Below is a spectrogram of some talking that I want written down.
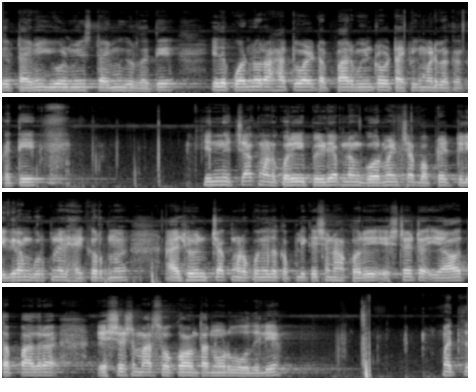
ಇದು ಟೈಮಿಂಗ್ ಏಳು ಮಿನಿಟ್ಸ್ ಟೈಮಿಂಗ್ ಇರ್ತೈತಿ. ಇದಕ್ಕೆ ಒಂದುನೂರ ಹತ್ತು ವರ್ಡ್ ಪರ್ ಮಿನಿಟ್ ಒಳಗೆ ಟೈಪಿಂಗ್ ಮಾಡಬೇಕಾಕೈತಿ. ಇನ್ನು ಚೆಕ್ ಮಾಡ್ಕೊರಿ ಪಿ ಡಿ ಎಫ್ ನಮ್ಮ ಗೌರ್ಮೆಂಟ್ ಶಾಪ್ ಅಪ್ಡೇಟ್ ಟೆಲಿಗ್ರಾಮ್ ಗ್ರೂಪ್ನಲ್ಲಿ ಹಾಕಿರ್ತನು. ಅಲ್ಲಿ ಹೋಗಿ ಚೆಕ್ ಮಾಡ್ಕೊಂಡು ಇದಕ್ಕೆ ಅಪ್ಲಿಕೇಶನ್ ಹಾಕೋರಿ. ಎಷ್ಟೆಷ್ಟು, ಯಾವ ತಪ್ಪಾದ್ರೆ ಎಷ್ಟೆಷ್ಟು ಮಾರ್ಕ್ಸ್ ಹೋಗೋ ಅಂತ ನೋಡ್ಬೋದು ಇಲ್ಲಿ. ಮತ್ತು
